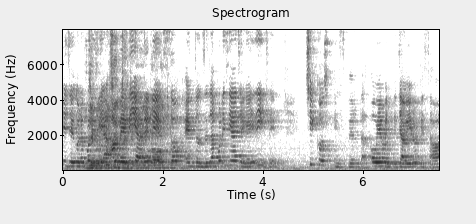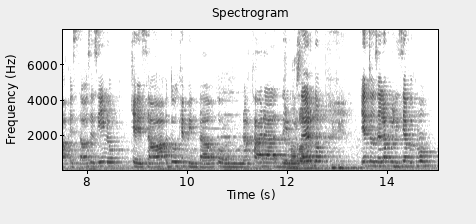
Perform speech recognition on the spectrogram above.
Y llegó la policía, a mediar en eso. Entonces la policía llega y dice, chicos, es verdad. Obviamente ya vieron que estaba, estaba asesino, que estaba Duque pintado con una cara de, un cerdo. Y entonces la policía fue como,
